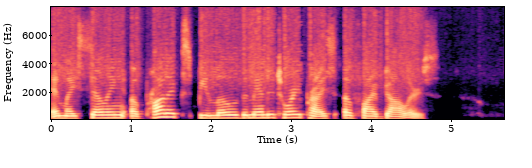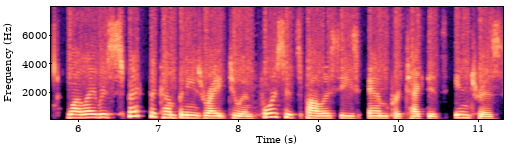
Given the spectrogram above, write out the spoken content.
and my selling of products below the mandatory price of $5. While I respect the company's right to enforce its policies and protect its interests,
